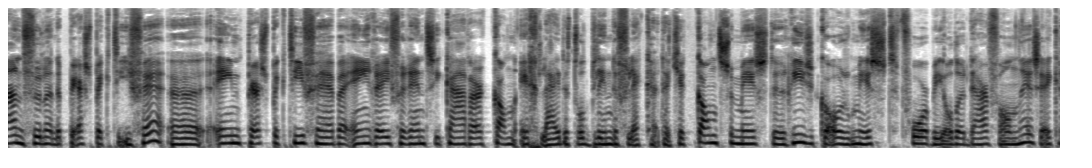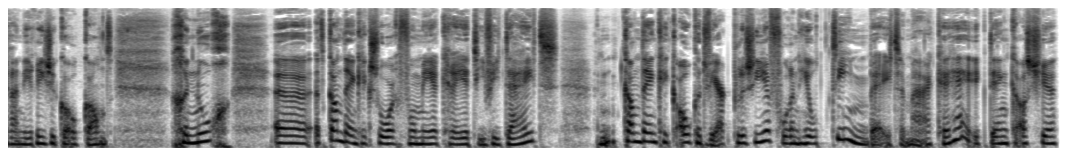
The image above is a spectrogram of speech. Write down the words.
aanvullende perspectief. Eén uh, perspectief hebben, één referentiekader kan echt leiden tot blinde vlekken. Dat je kansen mist, de risico's mist, voorbeelden daarvan, hè, zeker aan die risicokant, genoeg. Uh, het kan denk ik zorgen voor meer creativiteit. Kan denk ik ook het werkplezier voor een heel team beter maken. Hè? Ik denk als je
